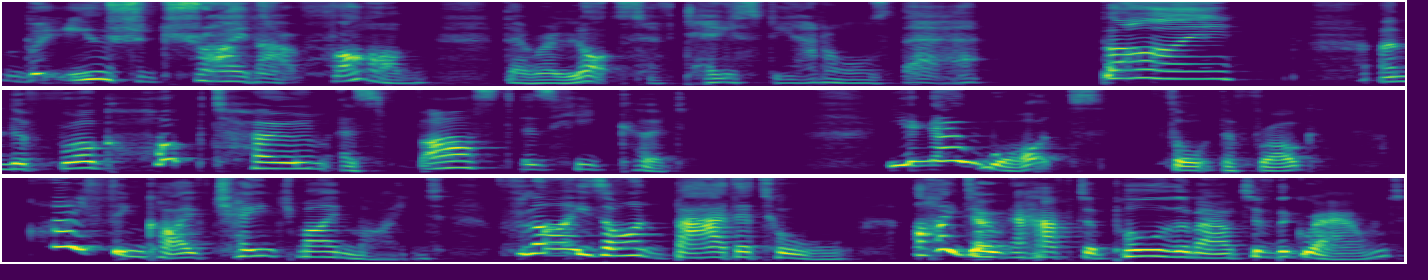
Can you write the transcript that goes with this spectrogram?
But you should try that farm. There are lots of tasty animals there. Bye. And the frog hopped home as fast as he could. You know what? thought the frog. I think I've changed my mind. Flies aren't bad at all. I don't have to pull them out of the ground.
